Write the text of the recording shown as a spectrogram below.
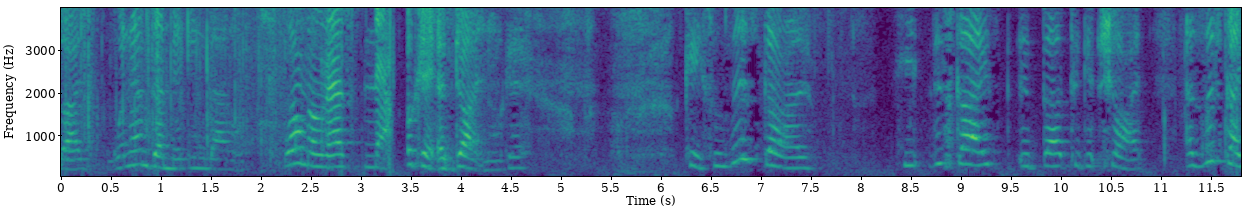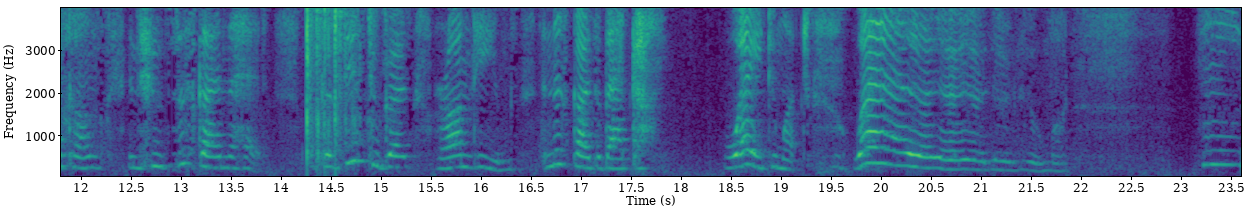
Guys when I'm done making a battle. Well known as now. Okay, I'm done, okay? Okay, so this guy, he, this guy's about to get shot as this guy comes and shoots this guy in the head. Because these two guys are on teams, and this guy's a bad guy. Way too much. Way too much. Hmm,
